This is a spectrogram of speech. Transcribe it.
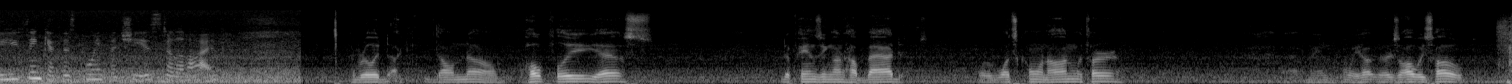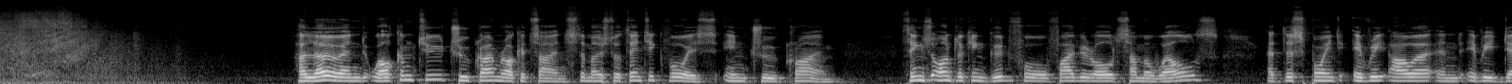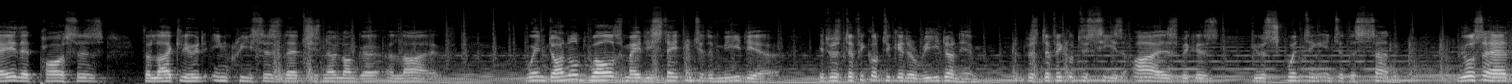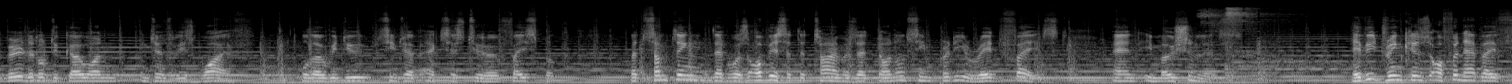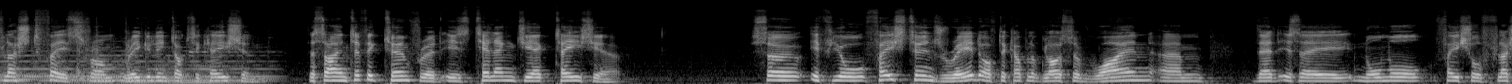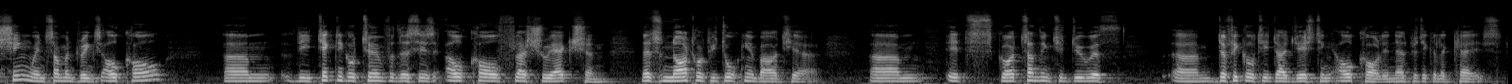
Do you think at this point that she is still alive? I really don't know. Hopefully, yes. Depending on how bad or what's going on with her. I mean, we hope, there's always hope. Hello and welcome to True Crime Rocket Science, the most authentic voice in true crime. Things aren't looking good for five year old Summer Wells. At this point, every hour and every day that passes, the likelihood increases that she's no longer alive. When Donald Wells made his statement to the media, it was difficult to get a read on him. It was difficult to see his eyes because he was squinting into the sun. We also had very little to go on in terms of his wife, although we do seem to have access to her Facebook. But something that was obvious at the time was that Donald seemed pretty red faced and emotionless. Heavy drinkers often have a flushed face from regular intoxication. The scientific term for it is telangiectasia. So, if your face turns red after a couple of glasses of wine, um, that is a normal facial flushing when someone drinks alcohol. Um, the technical term for this is alcohol flush reaction. That's not what we're talking about here. Um, it's got something to do with um, difficulty digesting alcohol in that particular case.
